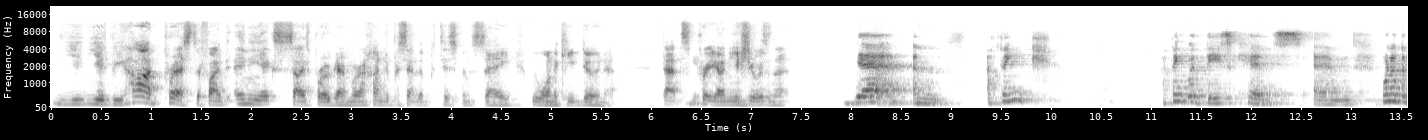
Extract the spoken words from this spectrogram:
you'd be hard pressed to find any exercise program where 100% of the participants say we want to keep doing it. That's pretty unusual, isn't it? Yeah, and I think I think with these kids, um, one of the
